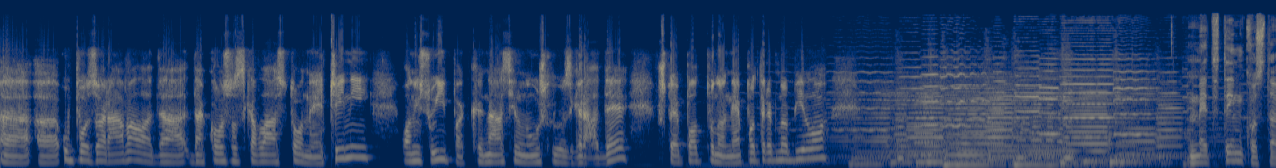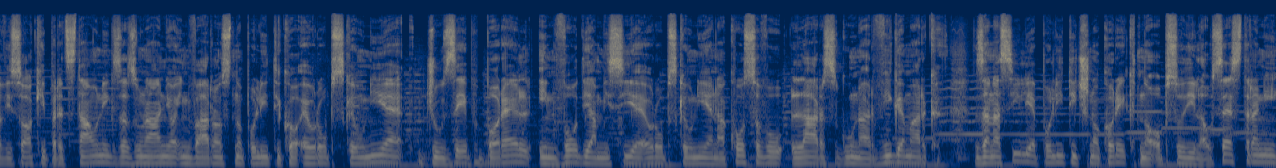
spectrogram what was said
uh, uh, upozoravala da, da kosovska vlast to ne čini. Oni su ipak nasilno ušli u zgrade, što je potpuno nepotrebno bilo. Medtem ko sta visoki predstavnik za zunanjo in varnostno politiko Evropske unije Giuseppe Borrell in vodja misije Evropske unije na Kosovu Lars Gunnar Vigemark za nasilje politično korektno obsodila vse strani,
